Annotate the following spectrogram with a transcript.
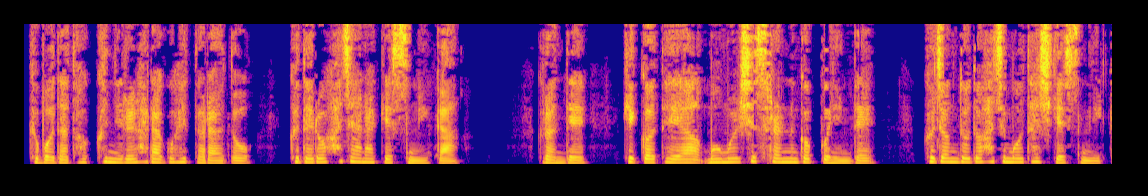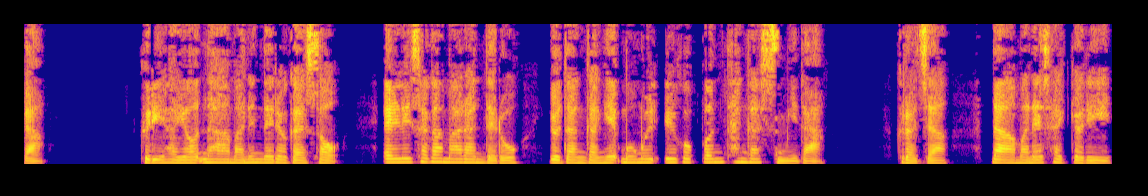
그보다 더 큰 일을 하라고 했더라도 그대로 하지 않았겠습니까? 그런데 기껏해야 몸을 씻으라는 것뿐인데 그 정도도 하지 못하시겠습니까? 그리하여 나아만은 내려가서 엘리사가 말한 대로 요단강에 몸을 일곱 번 담갔습니다. 그러자 나아만의 살결이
